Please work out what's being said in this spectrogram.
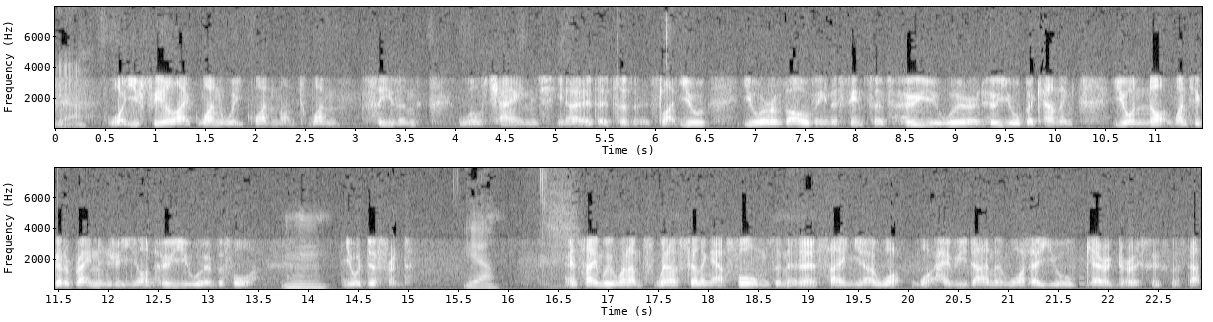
yeah, What you feel like one week, one month, one season will change. You know, it, it's a, it's like you you are evolving in the sense of who you were and who you're becoming. You're not once you've got a brain injury, you're not who you were before. mm, You're different. yeah, And same with when I'm when I'm filling out forms and uh, saying, you know, what what have you done and what are your characteristics and stuff.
